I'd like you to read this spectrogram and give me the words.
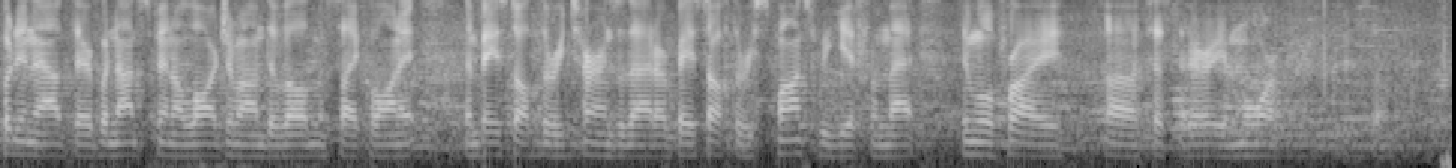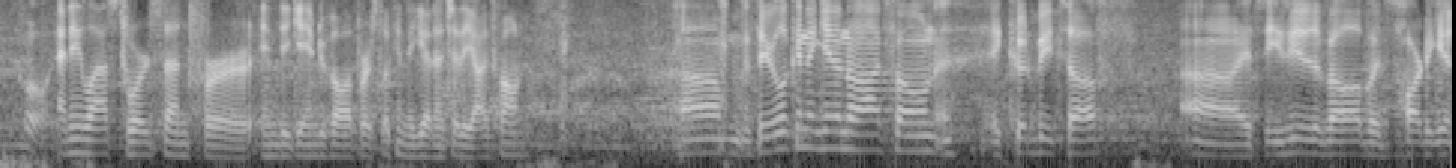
putting it out there, but not spend a large amount of development cycle on it. Then, based off the returns of that, or based off the response we get from that, then we'll probably uh, test that area more. So. Cool. Any last words then for indie game developers looking to get into the iPhone? Um, if you're looking to get into iPhone, it could be tough. Uh, it's easy to develop, it's hard to get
